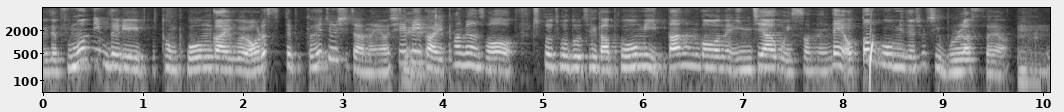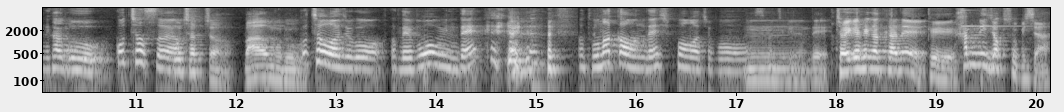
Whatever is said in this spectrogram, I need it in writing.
이제 부모님들이 보통 보험 가입을 어렸을 때부터 해주시잖아요. 실비 네. 가입하면서 또 저도 제가 보험이 있다는 거는 인지하고 있었는데 어떤 보험인지 솔직히 몰랐어요. 음, 근데 하고 꽂혔어요. 꽂혔죠. 마음으로. 꽂혀가지고 어, 내 보험인데 돈 아까운데 싶어가지고 음, 저희가 생각하는 그 합리적 소비자.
